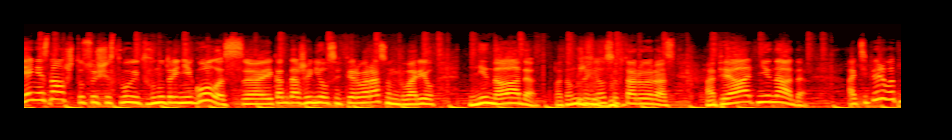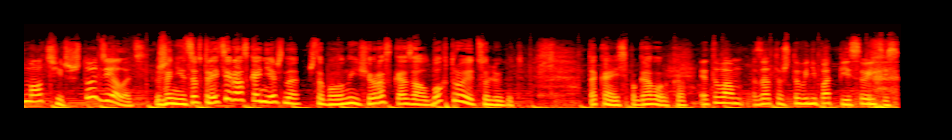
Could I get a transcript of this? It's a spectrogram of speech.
Я не знал, что существует внутренний голос. э, И когда женился в первый раз, он говорил, не надо. Потом женился второй раз. Опять не надо. А теперь вот молчит. Что делать? Жениться в третий раз, конечно, чтобы он еще раз сказал. Бог троицу любит. Такая есть поговорка. Это вам за то, что вы не подписываетесь.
